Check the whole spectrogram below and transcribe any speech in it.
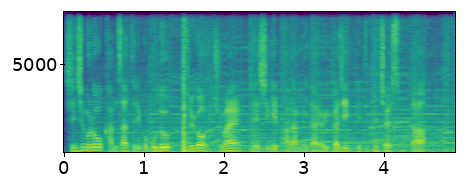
진심으로 감사드리고 모두 즐거운 주말 되시기 바랍니다. 여기까지 비트캐쳐였습니다.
